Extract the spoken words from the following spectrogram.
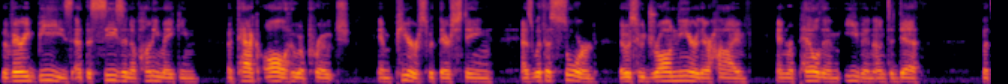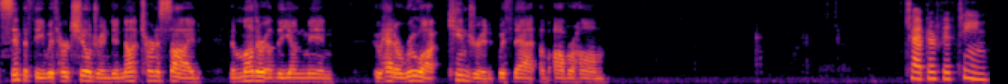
The very bees at the season of honey making attack all who approach and pierce with their sting, as with a sword those who draw near their hive and repel them even unto death. But sympathy with her children did not turn aside the mother of the young men, who had a ruach kindred with that of Avraham. Chapter 15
